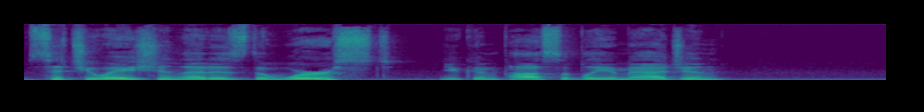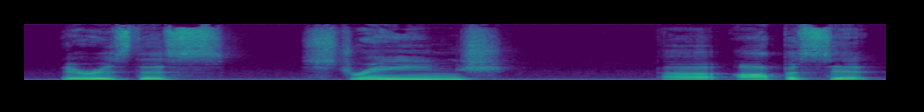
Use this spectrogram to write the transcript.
situation that is the worst you can possibly imagine, there is this strange uh, opposite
